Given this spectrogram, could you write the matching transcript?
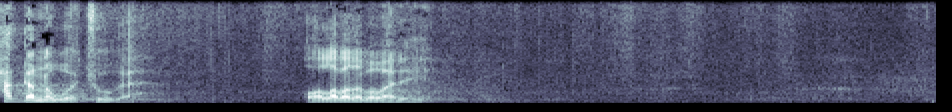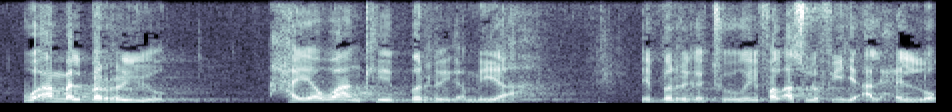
xagganna waa joogaa. Oo labadaba waa leeyahy wa ama albariyu xayawaankii beriga miyaa ee beriga joogay faاlaslu fiihi alxillu.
